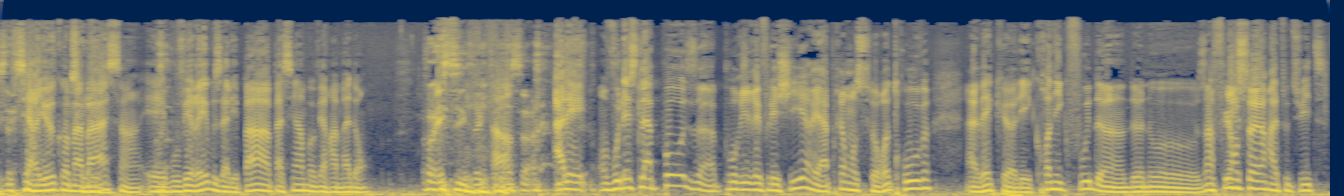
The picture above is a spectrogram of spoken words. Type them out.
sérieux comme. Abbas, hein, et vous verrez, vous n'allez pas passer un mauvais Ramadan. Oui, c'est exactement Hein ça. Allez, on vous laisse la pause pour y réfléchir et après on se retrouve avec les chroniques food de nos influenceurs. À tout de suite.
